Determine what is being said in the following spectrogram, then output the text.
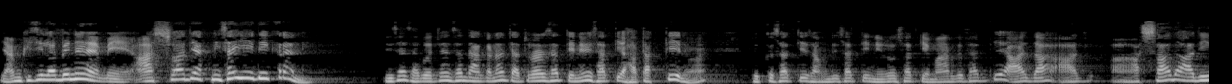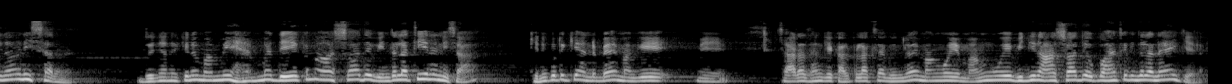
යම් කිසි ලැබෙන මේ ආස්වාදයක් නිසායි මේ දේ කරන්නේ. නිසා සරුවචන සඳහන් කරන චතුරාර්ය සත්‍ය නෙවෙයි සත්‍ය හතක් තියෙනවා. දුක්ඛ සත්‍ය, සමුදය සත්‍ය, නිරෝධ සත්‍ය, මාර්ග සත්‍ය, ආස්වාද ආදීනව නිස්සරණ. දුඥාන කියන මම මේ හැම දෙයකම ආස්වාද විඳලා තියෙන නිසා කෙනෙකුට කියන්න බෑ මගේ මේ සාරසංඛ්‍ය කල්පලක්ෂයක් විඳලා මම ඔය මම ඔය විදින ආස්වාදයේ උපහාසෙ විඳලා නැහැ කියලා.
